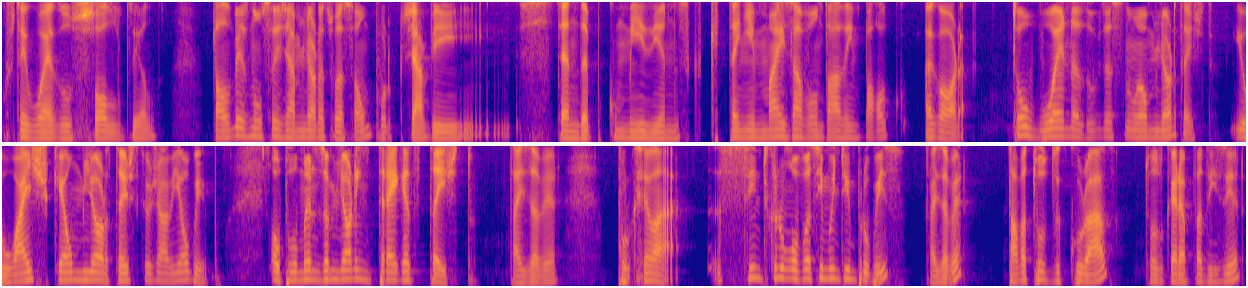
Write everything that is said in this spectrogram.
Gostei bué do solo dele. Talvez não seja a melhor atuação, porque já vi stand-up comedians que têm mais à vontade em palco. Agora, estou bué na dúvida se não é o melhor texto. Eu acho que é o melhor texto que eu já vi ao vivo. Ou pelo menos a melhor entrega de texto. Estás a ver? Porque sei lá, sinto que não houve assim muito improviso. Estás a ver? Estava tudo decorado, tudo o que era para dizer.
